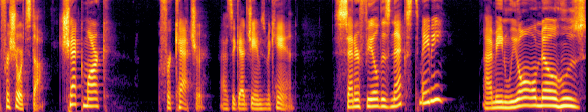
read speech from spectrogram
for shortstop. Check mark for catcher, as they got James McCann. Center field is next, maybe? I mean, we all know who's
